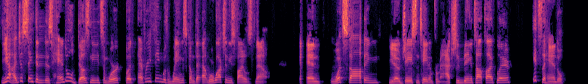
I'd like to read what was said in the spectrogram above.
yeah i just think that his handle does need some work but everything with wings come down we're watching these finals now and what's stopping, you know, Jayson Tatum from actually being a top five player? It's the handle.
